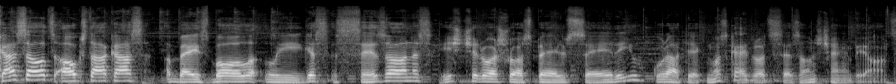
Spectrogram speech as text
Kā sauc augstākās beisbola līgas sezonas izšķirošo spēļu sēriju, kurā tiek noskaidrots sezonas čempions?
